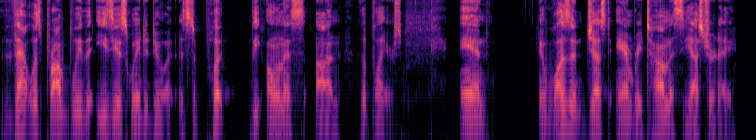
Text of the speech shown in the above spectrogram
that was probably the easiest way to do it is to put the onus on the players. And it wasn't just Ambry Thomas yesterday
